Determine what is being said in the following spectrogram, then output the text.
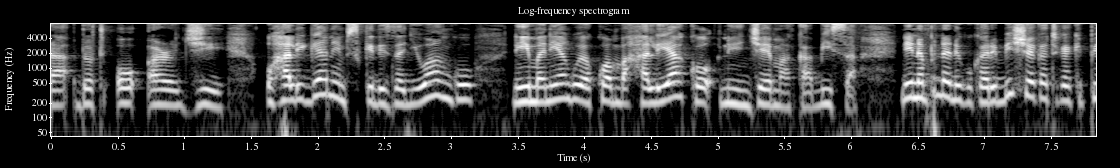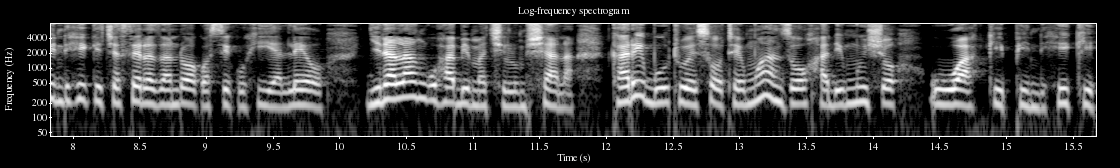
www.awr.org uhali gani msikilizaji wangu? Ni imani yangu ya kwamba hali yako ni njema kabisa. Ninapenda nikukaribishe katika kipindi hiki cha sera za ndoa kwa siku hii ya leo. Jina langu habi machilumshana karibu tuwe sote mwanzo hadi mwisho wa kipindi hiki.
